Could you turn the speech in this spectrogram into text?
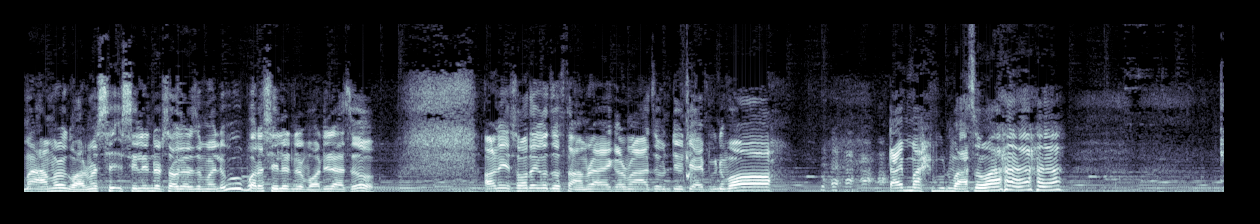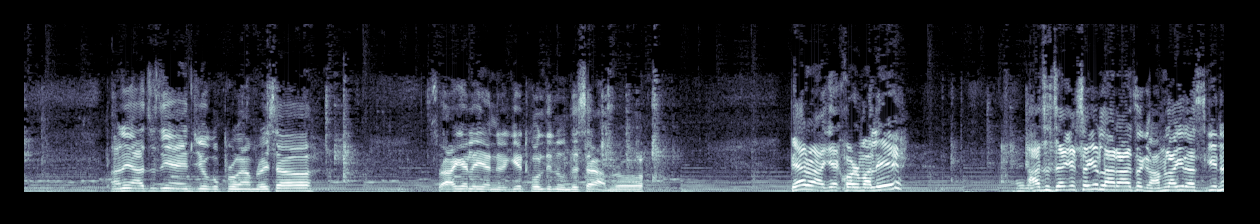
म हाम्रो घरमा सि सिलिन्डर सकेर चाहिँ मैले ऊ पर सिलिन्डर भरिरहेको छु अनि सधैँको जस्तो हाम्रो आइकरमा आज पनि ड्युटी आइपुग्नु भयो। टाइममा आइपुग्नु भएको छ उहाँ। अनि आज चाहिँ यहाँ एनजिओको प्रोग्राम रहेछ। सो आज्ञाले यहाँनिर गेट खोलिदिनु हुँदैछ हाम्रो प्यारो आज्ञा कर्माले आज ज्याकेट स्याकेट लाएर आज घाम लागिरहेको छ किन?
